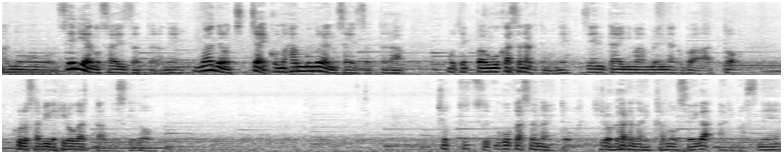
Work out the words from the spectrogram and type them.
あのセリアのサイズだったらね今までのちっちゃいこの半分ぐらいのサイズだったらもう鉄板動かさなくてもね全体にまんべんなくバーッと黒サビが広がったんですけどちょっとずつ動かさないと広がらない可能性がありますね。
